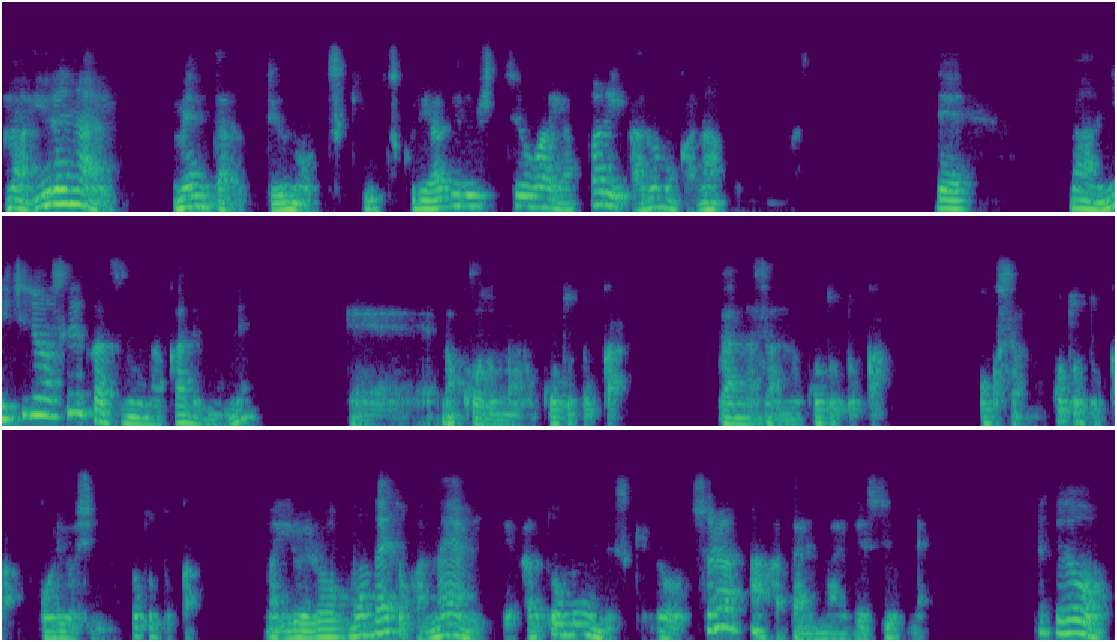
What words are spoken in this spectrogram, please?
まあ、揺れないメンタルっていうのをつき作り上げる必要がやっぱりあるのかなと思います。で、まあ、日常生活の中でもね、えーまあ、子供のこととか、旦那さんのこととか、奥さんのこととか、ご両親のこととか、まあ、いろいろ問題とか悩みってあると思うんですけど、それはまあ当たり前ですよね。だけど、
